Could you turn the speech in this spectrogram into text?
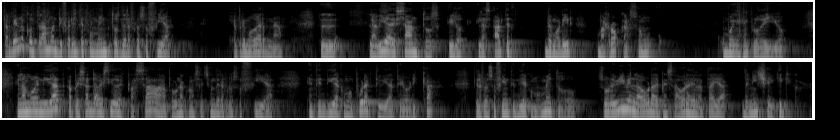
También lo encontramos en diferentes momentos de la filosofía premoderna. La vida de santos y, las artes de morir barrocas son un buen ejemplo de ello. En la modernidad, a pesar de haber sido desplazada por una concepción de la filosofía entendida como pura actividad teórica, de la filosofía entendida como método, sobrevive en la obra de pensadores de la talla de Nietzsche y Kierkegaard,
